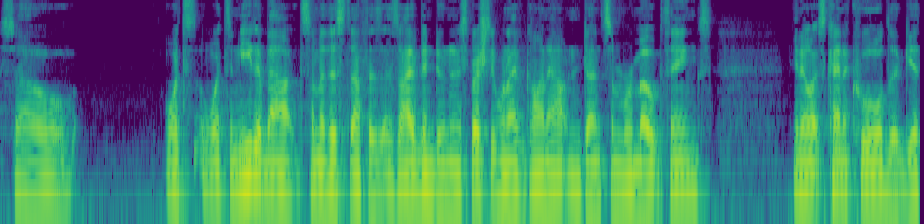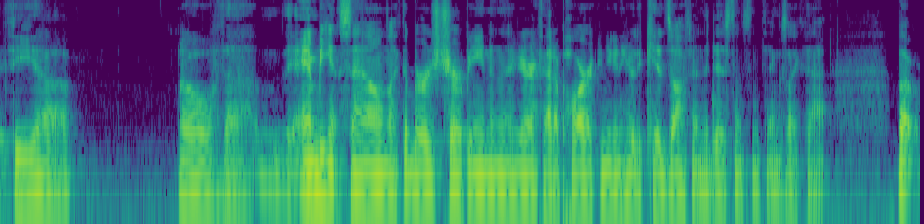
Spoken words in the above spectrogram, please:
So what's what's neat about some of this stuff is as I've been doing it, especially when I've gone out and done some remote things. You know, it's kind of cool to get the uh, oh the the ambient sound like the birds chirping, and then you're at a park and you can hear the kids off in the distance and things like that. But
